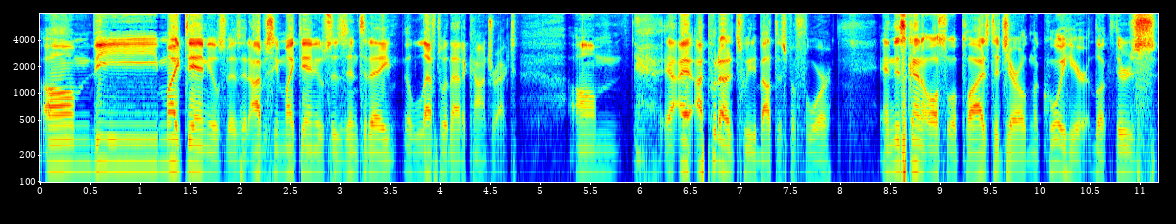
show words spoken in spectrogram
Um, the Mike Daniels visit. Obviously, Mike Daniels is in today, left without a contract. Um, I, I put out a tweet about this before and this kind of also applies to Gerald McCoy here. Look, there's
